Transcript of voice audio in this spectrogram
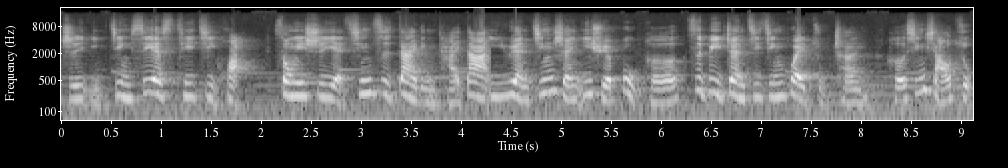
织引进 CST 计划，宋医师也亲自带领台大医院精神医学部和自闭症基金会组成核心小组，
